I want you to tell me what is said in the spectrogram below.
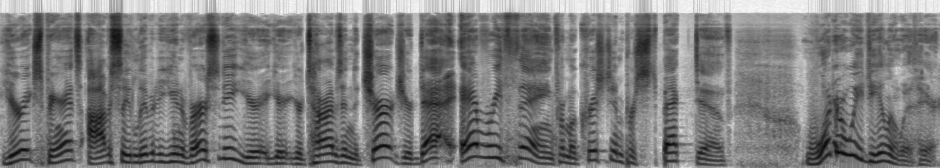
your experience, obviously Liberty University, your your, your times in the church, your dad, everything from a Christian perspective. What are we dealing with here?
